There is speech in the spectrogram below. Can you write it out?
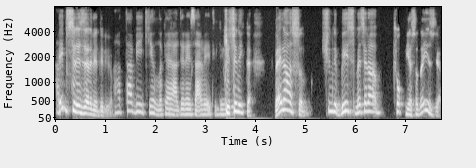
Hepsi rezerv ediliyor. Hatta bir iki yıllık herhalde rezerve ediliyor. Kesinlikle. Velhasıl şimdi biz mesela çok piyasadayız ya.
